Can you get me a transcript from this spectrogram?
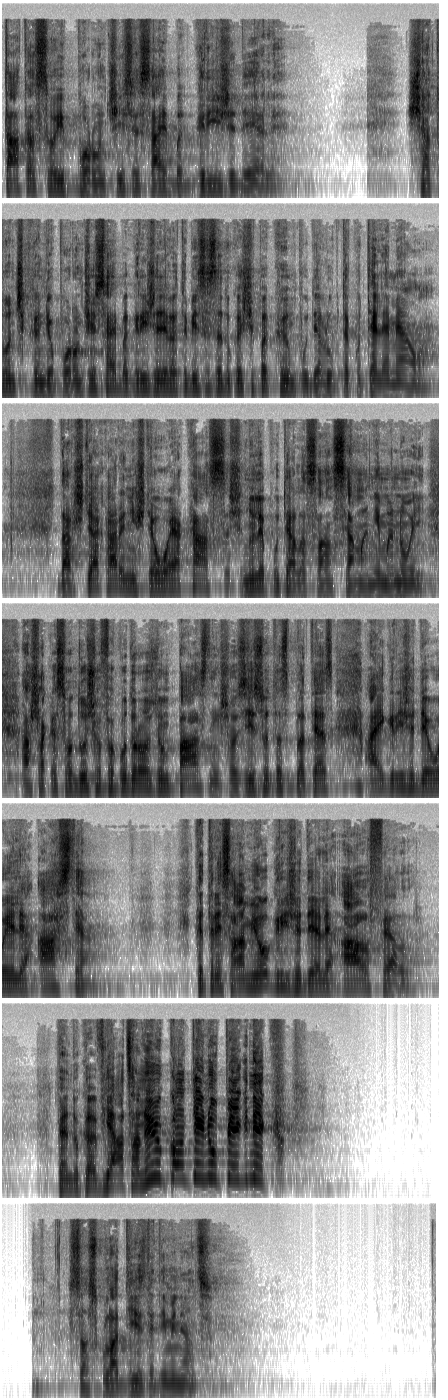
Tatăl său îi poruncise să aibă grijă de ele. Și atunci când i-o porunci să aibă grijă de ele, trebuie să se ducă și pe câmpul de luptă cu telemeaua dar știa că are niște oi acasă și nu le putea lăsa în seama nimănui. Așa că s-a dus și a făcut rost de un pasnic și a zis, uite, îți plătesc, ai grijă de oile astea. Că trebuie să am eu grijă de ele altfel. Pentru că viața nu e un continuu picnic. S-a sculat dis de dimineață.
